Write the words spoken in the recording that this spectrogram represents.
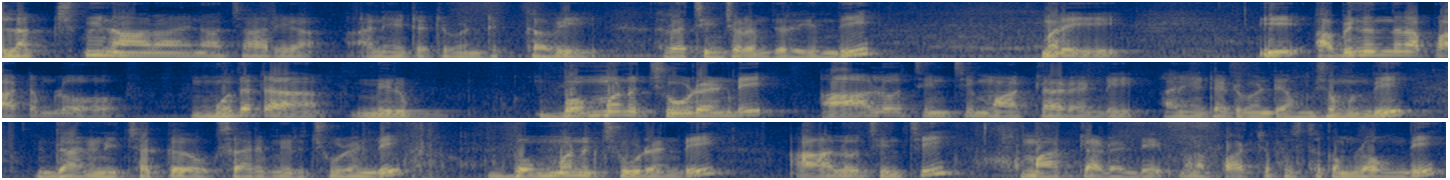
లక్ష్మీనారాయణాచార్య అనేటటువంటి కవి రచించడం జరిగింది. మరి ఈ అభినందన పాఠంలో మొదట మీరు బొమ్మను చూడండి. ఆలోచించి మాట్లాడండి అనేటటువంటి అంశం ఉంది. దానిని చక్కగా ఒకసారి మీరు చూడండి. బొమ్మను చూడండి. ఆలోచించి మాట్లాడండి. మన పాఠ్యపుస్తకంలో ఉంది.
